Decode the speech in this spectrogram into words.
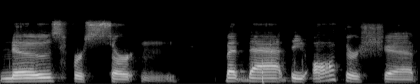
knows for certain but that the authorship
